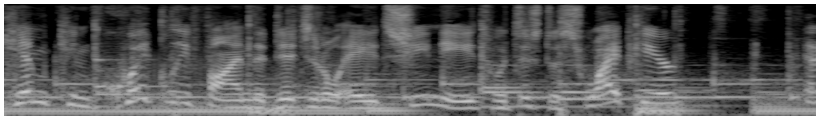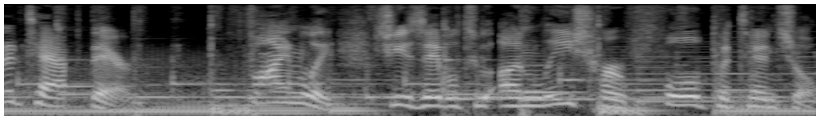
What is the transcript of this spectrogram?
Kim can quickly find the digital aids she needs with just a swipe here and a tap there. Finally, she is able to unleash her full potential.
